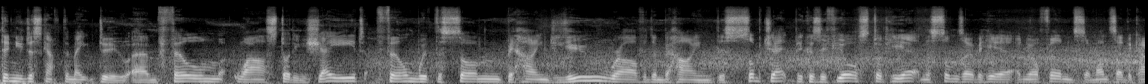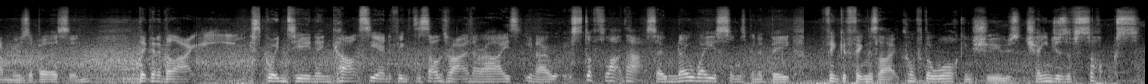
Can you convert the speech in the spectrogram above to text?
then you just have to make do. Um, film while stood in shade, film with the sun behind you rather than behind the subject because if you're stood here and the sun's over here and you're filming someone, say the camera is a person, they're going to be like squinting and can't see anything because the sun's right in their eyes, you know, stuff like that. So know where your sun's going to be. Think of things like comfortable walking shoes, changes of socks,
